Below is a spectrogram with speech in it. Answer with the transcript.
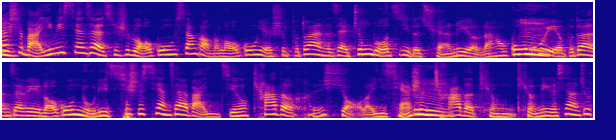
但是吧，因为现在其实劳工，香港的劳工也是不断的在争夺自己的权利，然后工会也不断的在为劳工努力。其实现在吧，已经差的很小了。以前是差的挺挺那个，现在就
